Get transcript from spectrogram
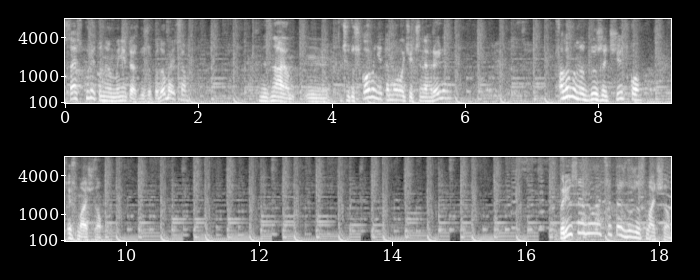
Сайз з курятиною мені теж дуже подобається. Не знаю, чи тушковані там овочі, чи на грилі. Але воно дуже чітко і смачно. Пиріг з рибою це теж дуже смачно.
